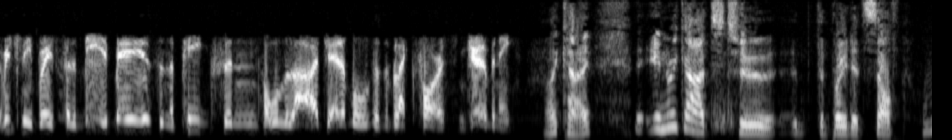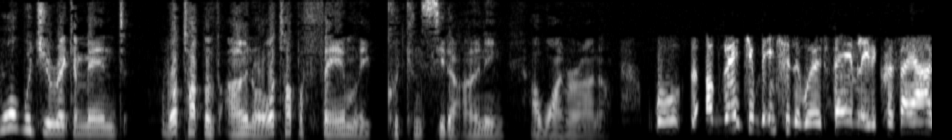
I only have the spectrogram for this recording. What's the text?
originally bred for the bear, bears and the pigs and all the large animals of the Black Forest in Germany. Okay. In regards to the breed itself, what would you recommend? What type of owner or what type of family could consider owning a Weimaraner? I'm glad you mentioned the word family because they are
